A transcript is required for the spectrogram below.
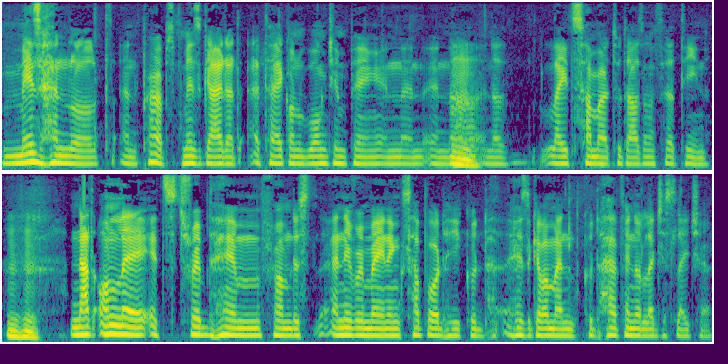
mishandled and perhaps misguided attack on Wang Jinping in in in, mm. uh, in the late summer 2013. Mm-hmm. Not only it stripped him from this, any remaining support he could his government could have in the legislature,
